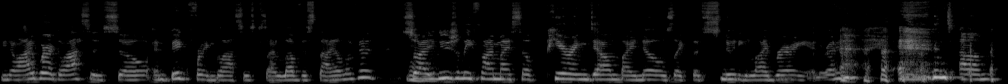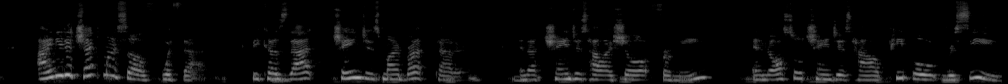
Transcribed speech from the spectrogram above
You know, I wear glasses, so and big frame glasses because I love the style of it. So mm-hmm. I usually find myself peering down my nose like the snooty librarian, right? and um, I need to check myself with that because that changes my breath pattern and that changes how I show up for me, and it also changes how people receive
